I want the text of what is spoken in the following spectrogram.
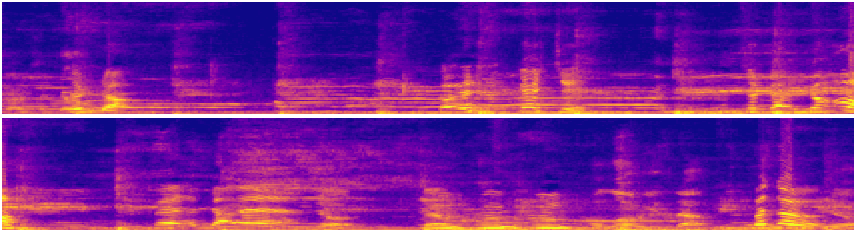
Sedap. Tak boleh nak eh. Sedap tak ah. Bel, sedap. Ya. Sedap. Allah bagi sedap. Betul. Ya.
